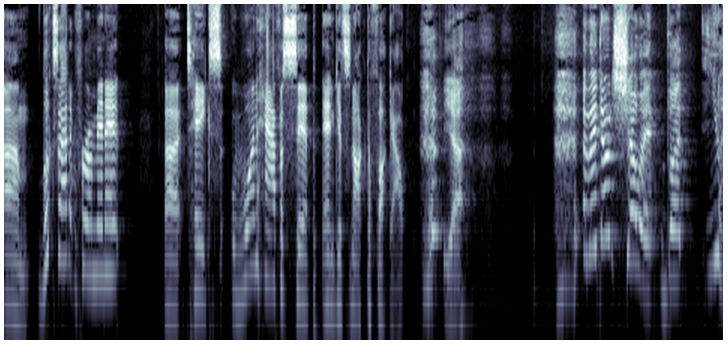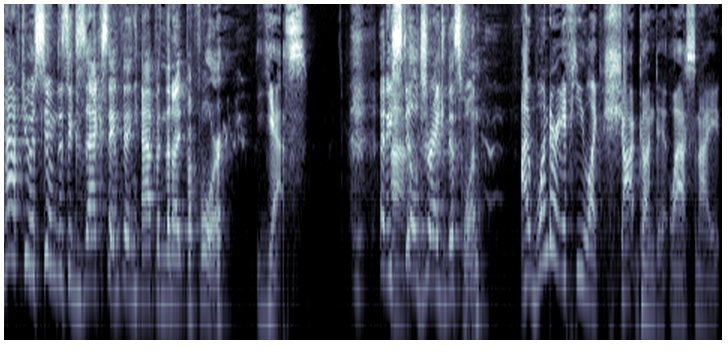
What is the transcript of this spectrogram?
um, looks at it for a minute, uh, takes one half a sip, and gets knocked the fuck out. yeah. And they don't show it, but you have to assume this exact same thing happened the night before. Yes. And he Ah. still drank this one. I wonder if he like shotgunned it last night,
